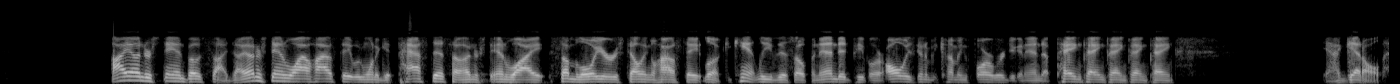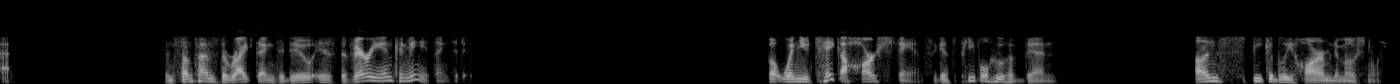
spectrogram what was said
I understand both sides. I understand why Ohio State would want to get past this. I understand why some lawyer is telling Ohio State, look, you can't leave this open ended. People are always going to be coming forward. You're going to end up paying, paying, paying, paying, paying. Yeah, I get all that. And sometimes the right thing to do is the very inconvenient thing to do. But when you take a harsh stance against people who have been unspeakably harmed emotionally,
